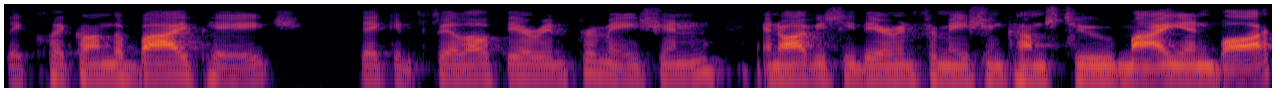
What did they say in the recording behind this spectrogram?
They click on the buy page they can fill out their information, and obviously their information comes to my inbox.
